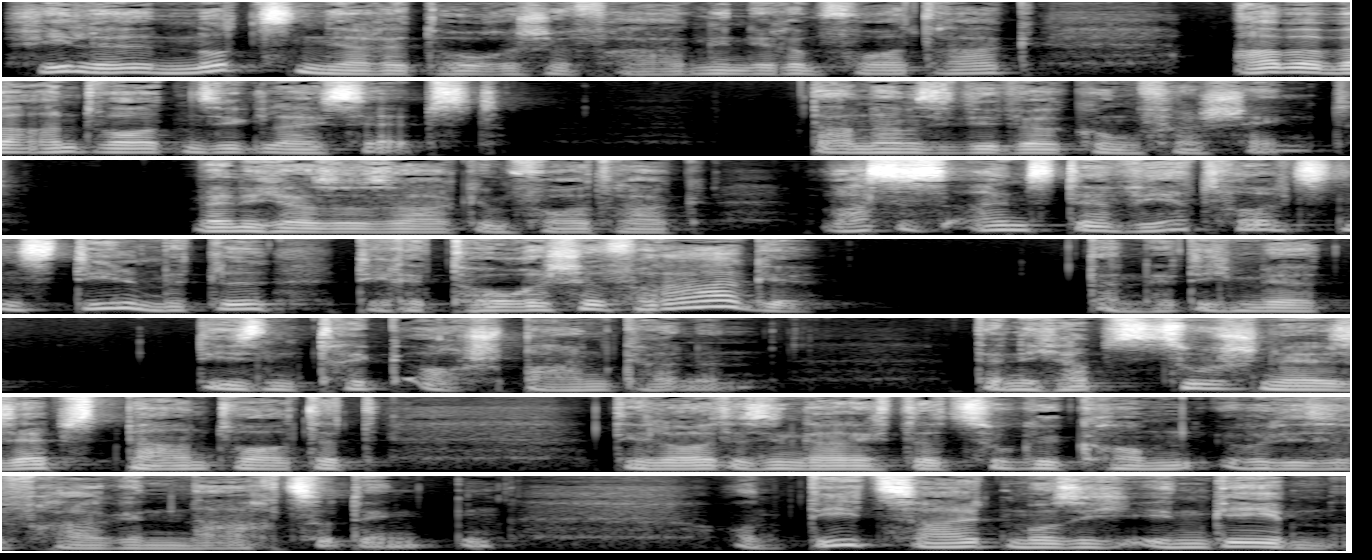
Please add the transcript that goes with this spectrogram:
Viele nutzen ja rhetorische Fragen in ihrem Vortrag, aber beantworten sie gleich selbst. Dann haben sie die Wirkung verschenkt. Wenn ich also sage im Vortrag, was ist eins der wertvollsten Stilmittel, die rhetorische Frage, dann hätte ich mir diesen Trick auch sparen können. Denn ich habe es zu schnell selbst beantwortet. Die Leute sind gar nicht dazu gekommen, über diese Frage nachzudenken. Und die Zeit muss ich ihnen geben.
